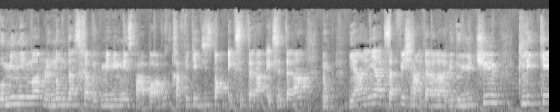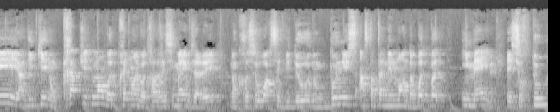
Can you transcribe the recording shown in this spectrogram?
au minimum le nombre d'inscrits à votre mailing list par rapport à votre trafic existant, etc., etc. Donc il y a un lien qui s'affiche à l'intérieur de la vidéo YouTube. Cliquez et indiquez donc gratuitement votre prénom et votre adresse email. Vous allez donc recevoir cette vidéo donc bonus instantanément dans votre, votre email et surtout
